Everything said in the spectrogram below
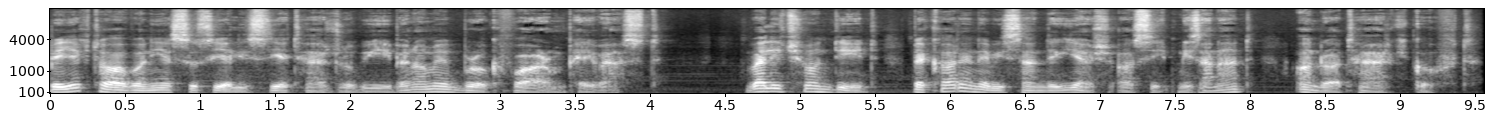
به یک تعاونی سوسیالیستی تجربی به نام بروک فارم پیوست. ولی چون دید به کار نویسندگیش آسیب می‌زند آن را ترک گفت.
